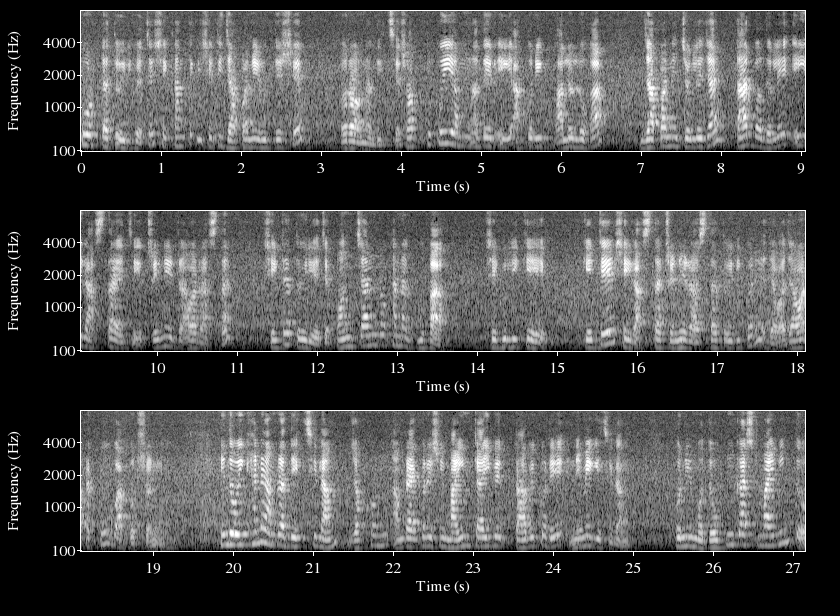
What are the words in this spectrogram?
পোর্টটা তৈরি হয়েছে, সেখান থেকে সেটি জাপানের উদ্দেশ্যে রওনা দিচ্ছে। সবটুকুই আমাদের এই আকরিক ভালো লোহা জাপানে চলে যায়। তার বদলে এই রাস্তায় যে ট্রেনে যাওয়ার রাস্তা সেইটা তৈরি হয়েছে। পঞ্চান্নখানা গুহা সেগুলিকে কেটে সেই রাস্তা, ট্রেনের রাস্তা তৈরি করে যাওয়া। যাওয়াটা খুব আকর্ষণীয়। কিন্তু ওইখানে আমরা দেখছিলাম, যখন আমরা একবারে সেই মাইন টাইপের টাবে করে নেমে গেছিলাম, খনির মধ্যে, ওপেন কাস্ট মাইনিং তো,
